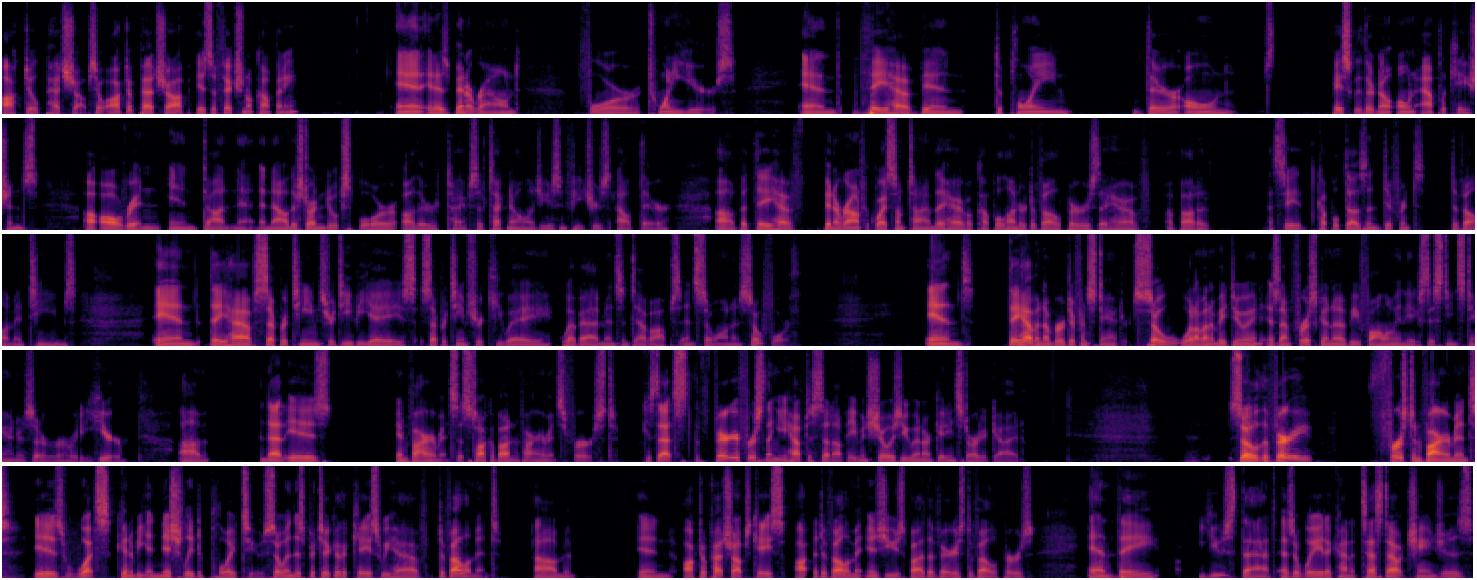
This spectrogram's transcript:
Octo Pet Shop. So Octo Pet Shop is a fictional company, and it has been around for 20 years. And they have been deploying their own, basically their own applications, uh, all written in .NET. And now they're starting to explore other types of technologies and features out there. Uh, but they have been around for quite some time. They have a couple hundred developers. They have about a, let's say, a couple dozen different development teams. And they have separate teams for DBAs, separate teams for QA, web admins, and DevOps, and so on and so forth. And they have a number of different standards. So what I'm going to be doing is I'm first going to be following the existing standards that are already here. Um, and that is environments. Let's talk about environments first, because that's the very first thing you have to set up. It even shows you in our Getting Started guide. So the very first environment is what's going to be initially deployed to. So in this particular case, we have development. Um, in OctoPetShop's case, uh, development is used by the various developers, and they use that as a way to kind of test out changes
